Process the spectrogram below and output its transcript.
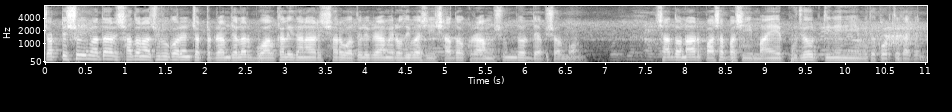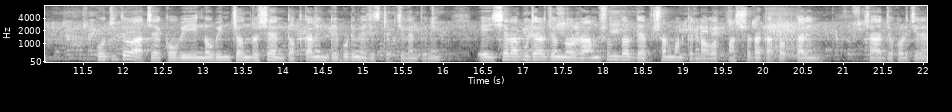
চট্টেশ্বরী মাতার সাধনা শুরু করেন চট্টগ্রাম জেলার বোয়ালখালী থানার সারোয়াতলি গ্রামের অধিবাসী সাধক রামসুন্দর দেব শর্মন সাধনার পাশাপাশি মায়ের পুজোও তিনি নিয়মিত করতে থাকেন। কথিত আছে, কবি নবীনচন্দ্র সেন তৎকালীন ডেপুটি ম্যাজিস্ট্রেট ছিলেন তিনি। এই সেবা পূজার জন্য রামসুন্দর দেব শর্মনকে নগদ পাঁচশো টাকা তৎকালীন সাহায্য করেছিলেন।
